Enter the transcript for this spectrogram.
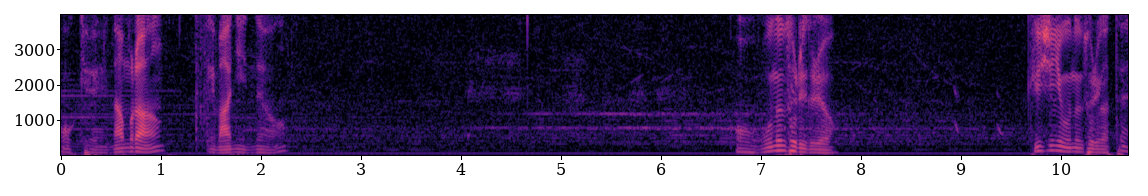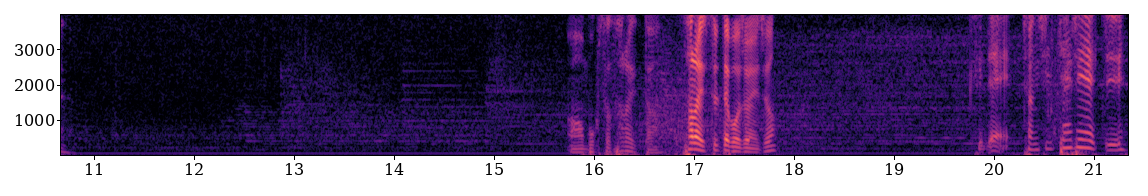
오케이 나무랑 많이 있네요. 어 우는 소리 들려. 귀신이 우는 소리 같아. 어 목사 살아있다. 살아있을 때 버전이죠? 그래 정신 차려야지.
